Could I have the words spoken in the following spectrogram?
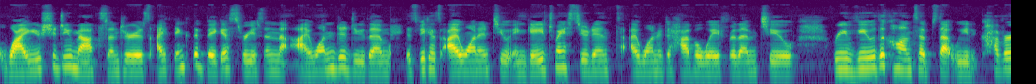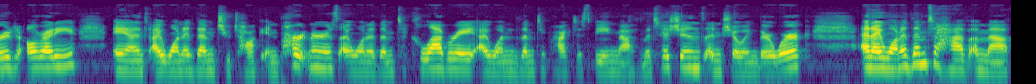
why you should do math centers, I think the biggest reason that I wanted to do them is because I wanted to engage my students. I wanted to have a way for them to review the concepts that we'd covered already, and I wanted them to talk in partners. I wanted them to collaborate. I wanted them to practice being mathematicians and showing their work. And I wanted them to have a math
